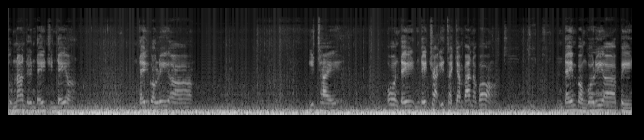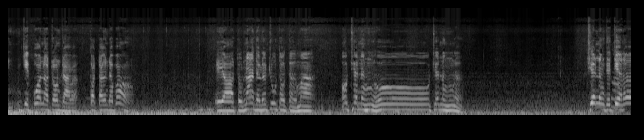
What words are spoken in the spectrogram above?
tụ na đến đấy xin đấy à đấy còn đi à ít chạy ôn đấy đấy chạy ít chạy chăm ban nào bao đấy bằng có à bị chỉ buôn ở trong trà có tên đó ê à tụ na thì lỡ chú tụ tử mà. Ô thiên nâng ô thiên nâng rồi thiên nâng thì tiền á.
